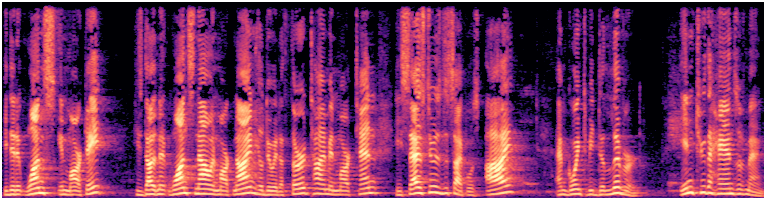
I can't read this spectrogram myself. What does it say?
he did it once in Mark 8. He's done it once now in Mark 9. He'll do it a third time in Mark 10. He says to his disciples, I am going to be delivered into the hands of men.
